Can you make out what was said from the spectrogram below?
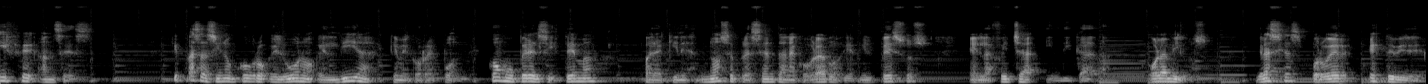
IFE ANSES. ¿Qué pasa si no cobro el bono el día que me corresponde? ¿Cómo opera el sistema para quienes no se presentan a cobrar los 10 mil pesos en la fecha indicada? Hola amigos, gracias por ver este video.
